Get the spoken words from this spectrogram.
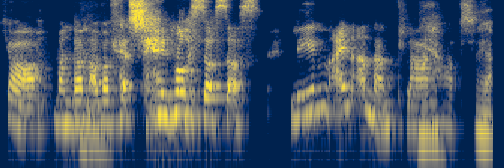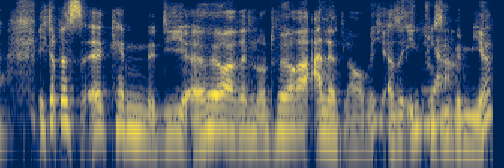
ja, man dann aber feststellen muss, dass das Leben einen anderen Plan ja, hat. Ja, ich glaube, das äh, kennen die äh, Hörerinnen und Hörer alle, glaube ich, also inklusive ja. mir.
